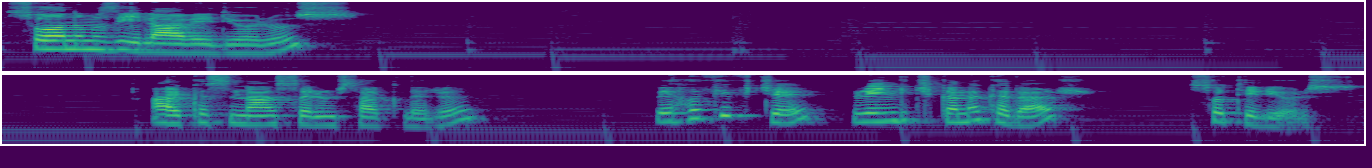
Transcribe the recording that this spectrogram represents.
Soğanımızı ilave ediyoruz. Arkasından sarımsakları ve hafifçe rengi çıkana kadar soteliyoruz.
